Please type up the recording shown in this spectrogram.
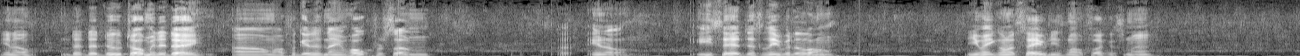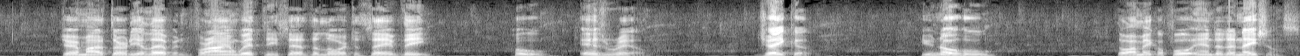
You know, the, the dude told me today, um, I forget his name, Hope for something. Uh, you know, he said just leave it alone. You ain't gonna save these motherfuckers, man. Jeremiah 30, 11. For I am with thee, says the Lord, to save thee. Who? Israel. Jacob. You know who. Though I make a full end of the nations.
